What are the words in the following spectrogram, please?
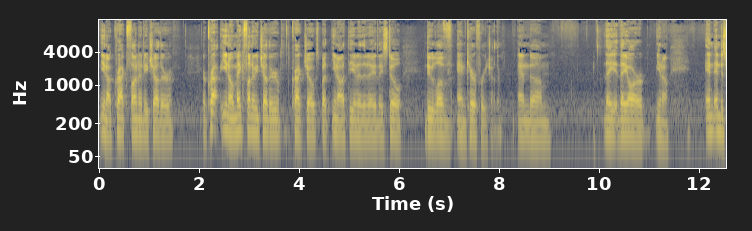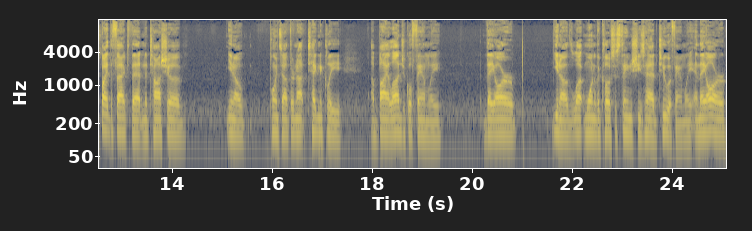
you know crack fun at each other, or crack you know make fun of each other, crack jokes, but you know at the end of the day they still do love and care for each other, and um, they they are you know, and and despite the fact that Natasha, you know, points out they're not technically a biological family. They are, you know, one of the closest things she's had to a family, and they are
